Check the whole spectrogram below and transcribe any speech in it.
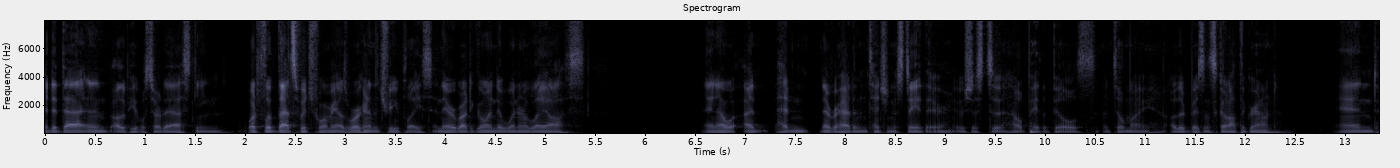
I did that, and other people started asking what flipped that switch for me. I was working at the tree place, and they were about to go into winter layoffs, and I had n- never had an intention to stay there. It was just to help pay the bills until my other business got off the ground, and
